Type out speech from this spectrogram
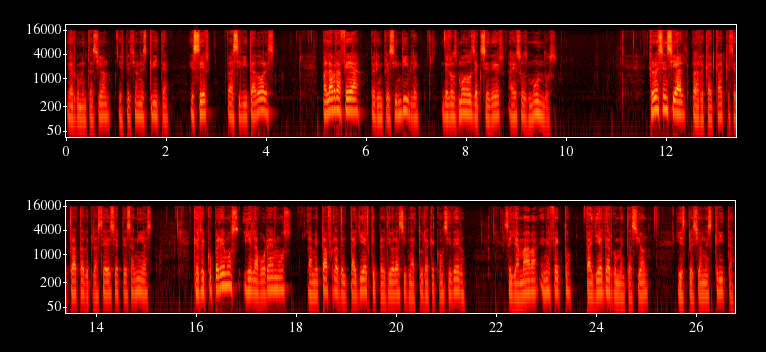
de argumentación y expresión escrita es ser facilitadores. Palabra fea, pero imprescindible, de los modos de acceder a esos mundos. Creo esencial, para recalcar que se trata de placeres y artesanías, que recuperemos y elaboremos la metáfora del taller que perdió la asignatura que considero, Se llamaba, en efecto, taller de argumentación y expresión escrita.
